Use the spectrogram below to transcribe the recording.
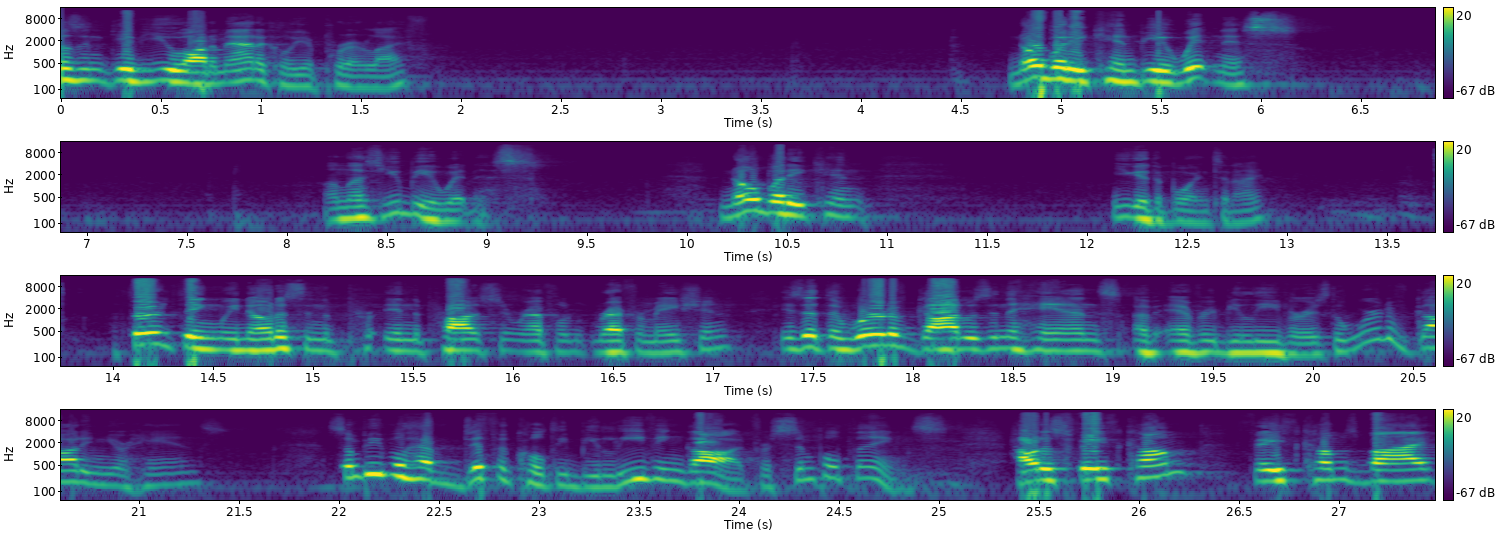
doesn't give you automatically a prayer life. Nobody can be a witness unless you be a witness. Nobody can You get the point tonight. Third thing we notice in the, in the Protestant Reformation is that the Word of God was in the hands of every believer. Is the Word of God in your hands? Some people have difficulty believing God for simple things. How does faith come? Faith comes by,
